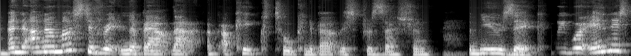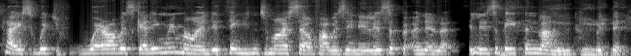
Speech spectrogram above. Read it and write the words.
Mm-hmm. And and I must have written about that. I- I keep talking about this procession, the music. Mm-hmm. We were in this place which where I was getting reminded, thinking to myself, I was in Elizabeth in Elizabethan mm-hmm. London with the,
